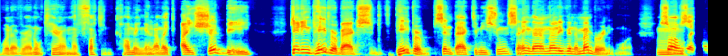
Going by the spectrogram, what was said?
whatever, I don't care. I'm not fucking coming. And I'm like, I should be getting paperbacks, paper sent back to me soon, saying that I'm not even a member anymore. So I Mm. was like, who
